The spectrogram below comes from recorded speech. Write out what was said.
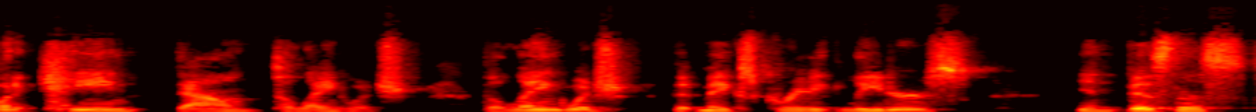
But it came down to language, the language that makes great leaders in business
